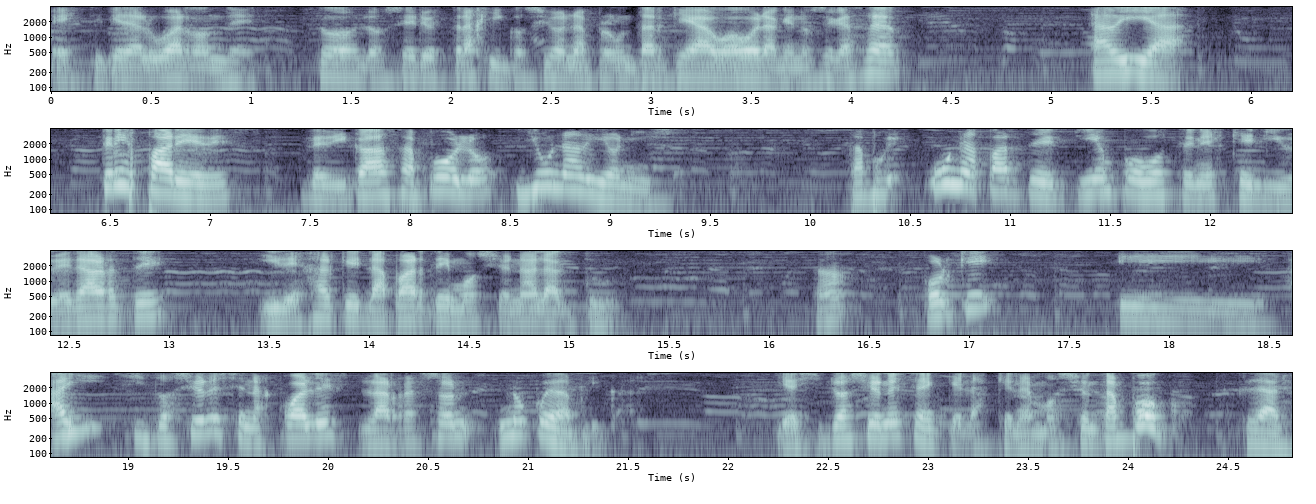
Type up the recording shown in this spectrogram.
este, que era el lugar donde todos los héroes trágicos iban a preguntar qué hago ahora que no sé qué hacer, había tres paredes dedicadas a Apolo y una a Dioniso. Porque una parte del tiempo vos tenés que liberarte y dejar que la parte emocional actúe. ¿tá? Porque eh, hay situaciones en las cuales la razón no puede aplicarse. Y hay situaciones en que las que la emoción tampoco. Claro.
